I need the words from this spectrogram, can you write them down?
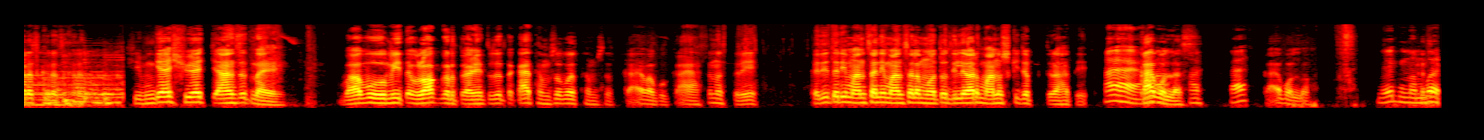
खरंच खरंच खरंच. शिमग्याशिवाय चान्सच नाही. बाबू मी तर ब्लॉक करतोय आणि तुझं तर काय थम्सअप थम्सअप काय बाबू काय असं नसतं रे. कधीतरी माणसाने माणसाला महत्त्व दिल्यावर माणुसकी जप राहते. हाय, हाय, काय हा, बोललास? हा, काय? बोललो? एक नंबर.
